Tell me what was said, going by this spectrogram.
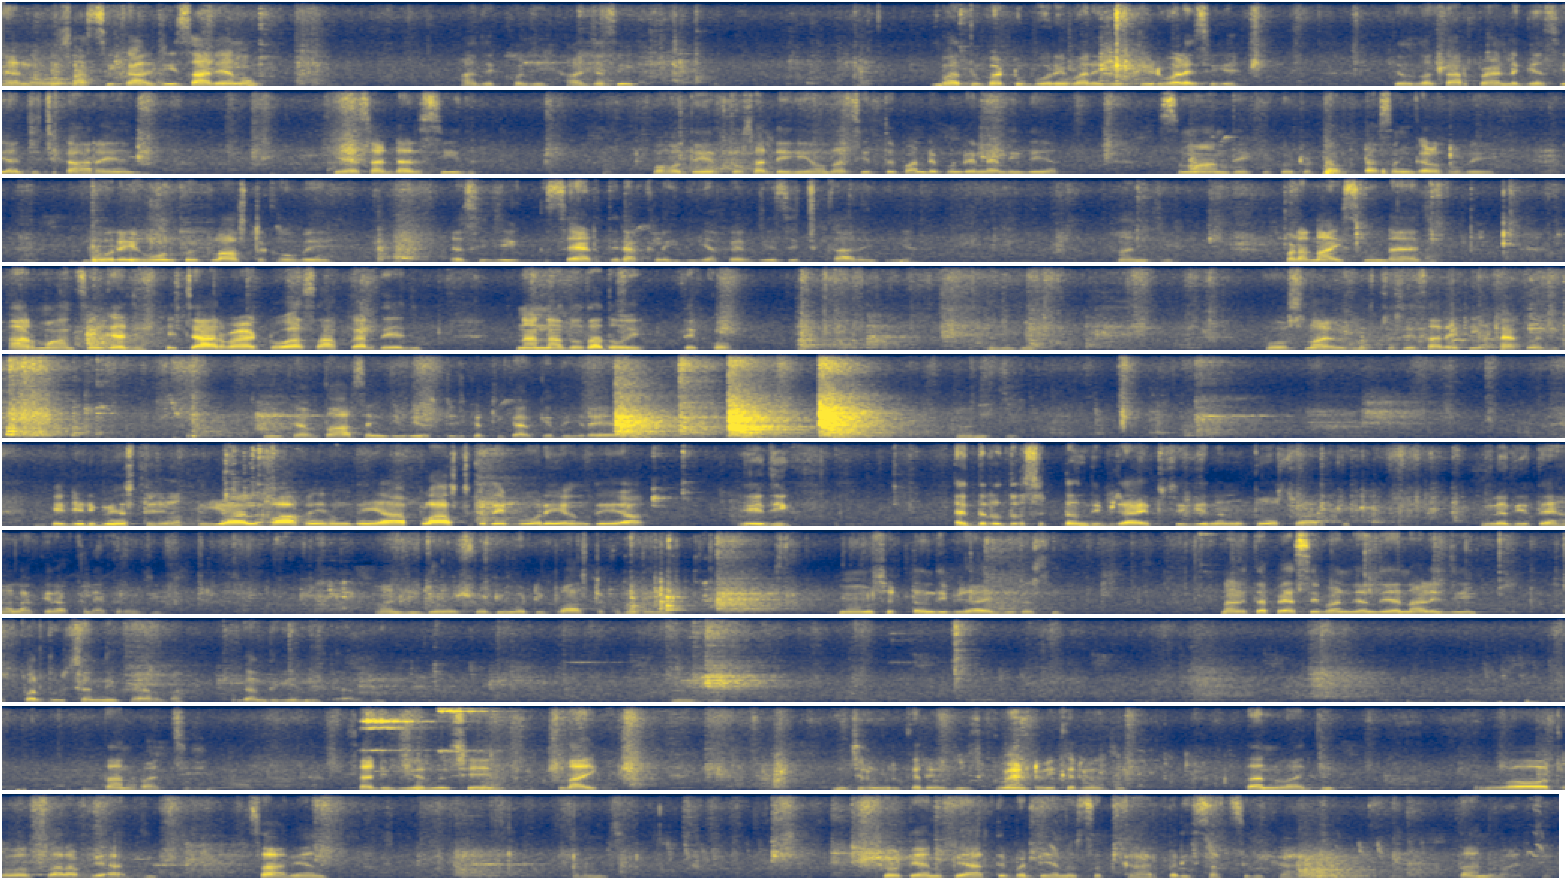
Hello, ਸਤਿ ਸ਼੍ਰੀ ਅਕਾਲ ਜੀ ਸਾਰਿਆਂ ਨੂੰ। ਆ ਦੇਖੋ ਜੀ, ਅੱਜ ਅਸੀਂ ਵਾਧੂ ਘਾਟੂ ਬੋਰੇ ਬਾਰੇ ਜੋ ਫੀਡ ਵਾਲੇ ਸੀਗੇ ਜਦੋਂ ਦਾ ਘਰ ਪੈਣ ਲੱਗਿਆ ਅਸੀਂ ਅੱਜ ਚੁਕਾ ਰਹੇ ਹਾਂ ਜੀ। ਇਹ ਸਾਡਾ ਰਸੀਦ। ਬਹੁਤ ਦੇਰ ਤੋਂ ਸਾਡੇ ਇਹ ਆਉਂਦਾ ਸੀ, ਇੱਥੇ ਭਾਂਡੇ ਭੁੰਡੇ ਲੈ ਲਈਦੇ ਆ। ਸਮਾਨ ਦੇ ਕੇ ਕੋਈ ਟੁੱਟਾ ਫੁੱਟਾ ਸੰਗਲ ਹੋਵੇ, ਬੋਰੇ ਹੋਣ, ਕੋਈ ਪਲਾਸਟਿਕ ਹੋਵੇ, ਅਸੀਂ ਜੀ ਸਾਈਡ ਤੇ ਰੱਖ ਲਈਦੀ ਆ, ਫਿਰ ਜੀ ਅਸੀਂ ਚੁਕਾ ਦਈਦੀ ਆ। ਹਾਂਜੀ। ਬੜਾ ਨਾਈਸ ਮੁੰਡਾ ਹੈ ਜੀ। ਹਰਮਾਨ ਸਿੰਘ ਹੈ ਜੀ, ਇਹ ਚਾਰ ਵਾਰ ਟੋਆ ਸਾਫ਼ ਕਰਦੇ ਆ ਜੀ। ਨਾਨਾ ਦੋਤਾ ਦੋਏ, ਦੇਖੋ। ਹਾਂਜੀ। ਹੋਰ ਸੁਣਾਓ ਜੀ, ਤੁਸੀਂ ਸਾਰੇ ਠੀਕ ਠਾਕ ਹੋ ਜੀ? ਠੀਕ ਹੈ, ਅਵਤਾਰ ਸਿੰਘ ਜੀ ਵੇਸਟੇਜ ਇਕੱਠੀ ਕਰਕੇ ਦੇ ਰਹੇ ਆ। ਜੀ। ਹਾਂਜੀ। ਇਹ ਜਿਹੜੀ ਵੇਸਟੇਜ ਹੁੰਦੀ ਆ, ਲਿਫਾਫੇ ਹੁੰਦੇ ਆ, ਪਲਾਸਟਿਕ ਦੇ ਬੋਰੇ ਹੁੰਦੇ ਆ ਇਹ ਜੀ ਇੱਧਰ ਉੱਧਰ ਸਿੱਟਣ ਦੀ ਬਜਾਏ ਤੁਸੀਂ ਜੀ ਇਹਨਾਂ ਨੂੰ ਧੋ ਸਵਾਰ ਕੇ ਇਹਨਾਂ ਦੀ ਤਹਾਂ ਲਾ ਕੇ ਰੱਖ ਲਿਆ ਕਰੋ ਜੀ। ਹਾਂਜੀ, ਜੋ ਛੋਟੀ ਮੋਟੀ ਪਲਾਸਟਿਕ ਹੁੰਦੀ ਹੈ ਉਹਨਾਂ ਨੂੰ ਸਿੱਟਣ ਦੀ ਬਜਾਏ ਜੀ ਤੁਸੀਂ। ਨਾਲੇ ਤਾਂ ਪੈਸੇ ਬਣ ਜਾਂਦੇ ਆ, ਨਾਲੇ ਜੀ ਪ੍ਰਦੂਸ਼ਣ ਨਹੀਂ ਫੈਲਦਾ, ਗੰਦਗੀ ਨਹੀਂ ਫੈਲਦੀ। ਹਾਂਜੀ। ਧੰਨਵਾਦ ਜੀ। ਸਾਡੀ ਵੀਡੀਓ ਨੂੰ ਸ਼ੇਅਰ ਲਾਈਕ ਜ਼ਰੂਰ ਕਰਿਓ ਜੀ ਕਮੈਂਟ ਵੀ ਕਰਿਓ ਜੀ। ਧੰਨਵਾਦ ਜੀ। ਬਹੁਤ ਬਹੁਤ ਸਾਰਾ ਪਿਆਰ ਜੀ, ਸਾਰਿਆਂ ਨੂੰ। ਛੋਟਿਆਂ ਨੂੰ ਪਿਆਰ ਤੇ ਵੱਡਿਆਂ ਨੂੰ ਸਤਿਕਾਰ ਭਰੀ ਸਤਿ ਸ੍ਰੀ ਅਕਾਲ ਜੀ। ਧੰਨਵਾਦ ਜੀ।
